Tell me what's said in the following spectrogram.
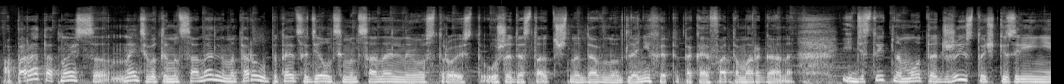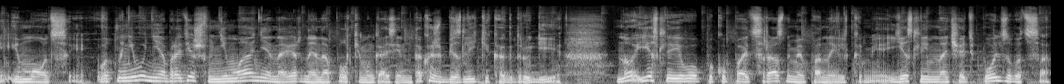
Аппарат относится, знаете, вот эмоционально Motorola пытается делать эмоциональные устройства уже достаточно давно. Для них это такая фатомарка Моргана. И действительно, Moto G с точки зрения эмоций, вот на него не обратишь внимания, наверное, на полке магазина. Такой же безликий, как другие. Но если его покупать с разными панельками, если им начать пользоваться,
